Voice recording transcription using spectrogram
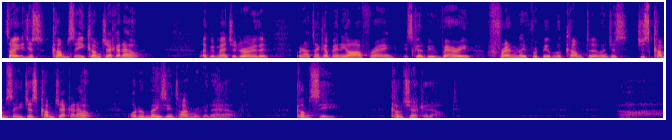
So just come see, come check it out. Like we mentioned earlier, we're not taking up any offering. It's going to be very friendly for people to come to and just, just come see, just come check it out. What an amazing time we're going to have. Come see, come check it out. Ah.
